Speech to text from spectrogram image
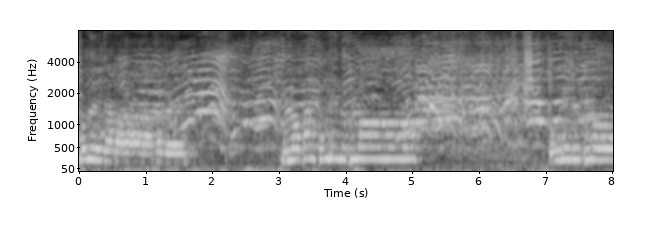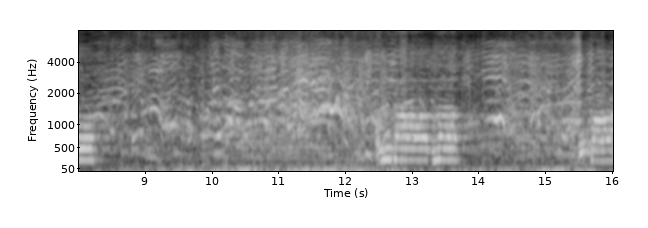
손을 잡아라 손을. 불러 빨리 동생들 불러. 동생들 불러. 얼른 가 누나. 오빠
